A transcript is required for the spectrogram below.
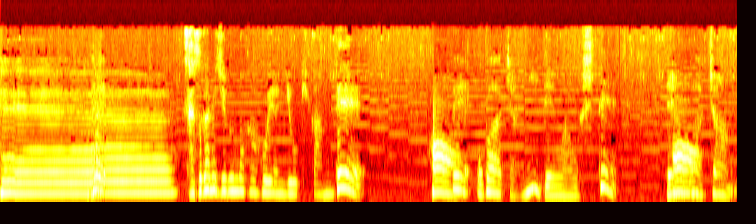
へー。さすがに自分の母親に陽気感で、はあ、で、おばあちゃんに電話をして、で、ああおばあちゃん、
